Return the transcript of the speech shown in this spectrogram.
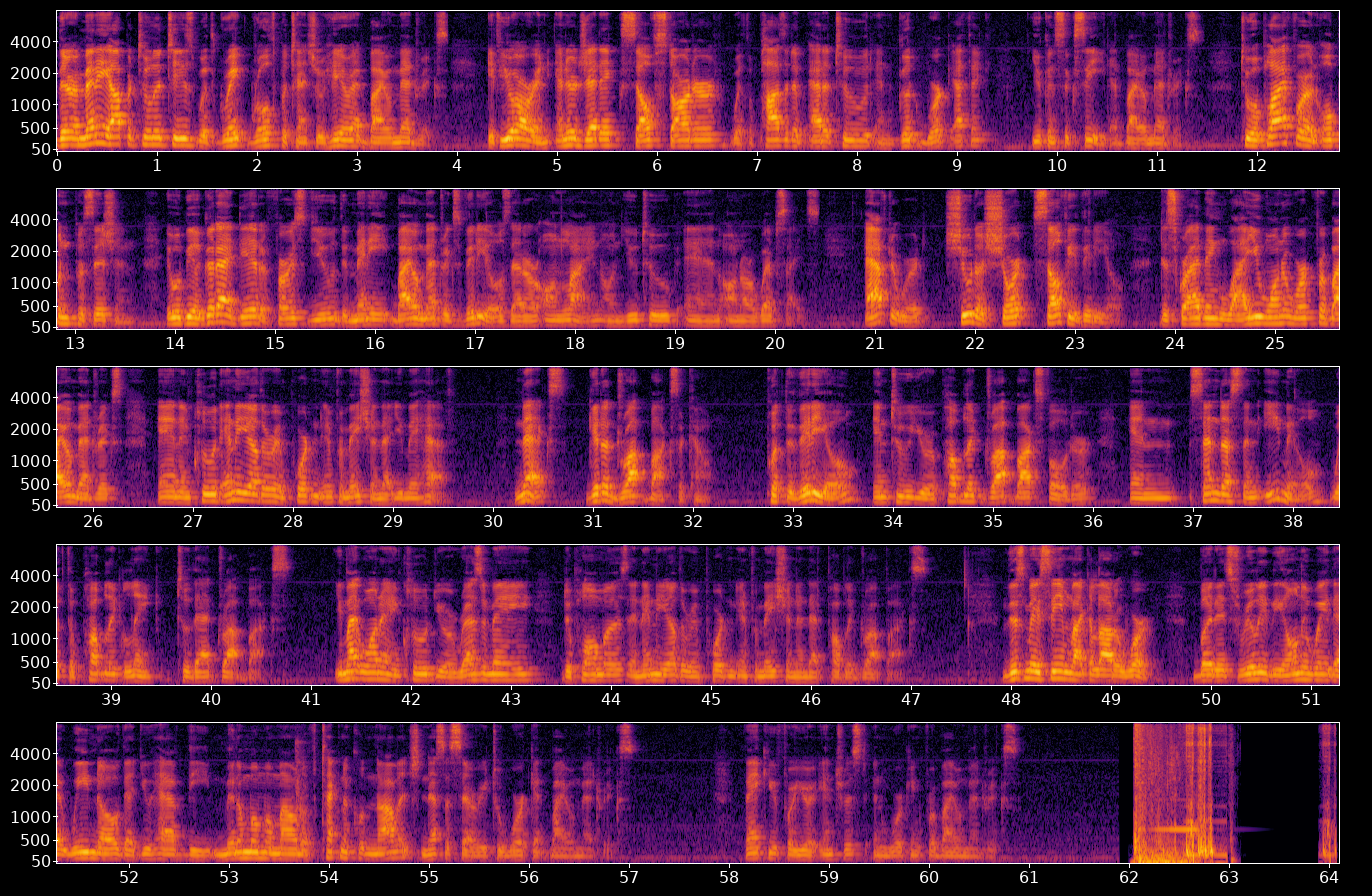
There are many opportunities with great growth potential here at BiomedRx. If you are an energetic self-starter with a positive attitude and good work ethic, you can succeed at BiomedRx. To apply for an open position, it would be a good idea to first view the many BiomedRx videos that are online on YouTube and on our websites. Afterward, shoot a short selfie video describing why you want to work for BiomedRx and include any other important information that you may have. Next, get a Dropbox account. Put the video into your public Dropbox folder and send us an email with the public link to that Dropbox. You might want to include your resume, diplomas, and any other important information in that public Dropbox. This may seem like a lot of work, but it's really the only way that we know that you have the minimum amount of technical knowledge necessary to work at BiomedRx. Thank you for your interest in working for BiomedRx.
